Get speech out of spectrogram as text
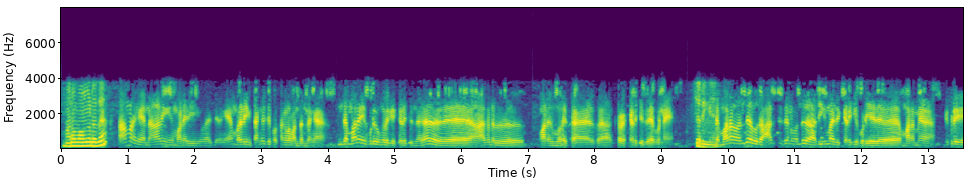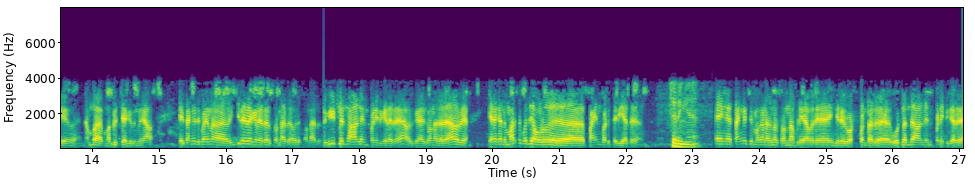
மரம் வாங்கினத? ஆமாங்க. நானும் எங்க மனைவி வச்சிருங்க மறுபடியும் தங்கச்சி பசங்களும் வந்திருந்தாங்க. இந்த மரம் எப்படி உங்களுக்கு கிடைச்சிருந்தாங்க? ஆகனல் வானல் முறை க- க- கிடைச்சது பண்ணேன் சரிங்க. இந்த மரம் வந்து ஒரு ஆக்சிஜன் வந்து அதிகமா இது கிடைக்கக்கூடிய மரமே இப்படி ரொம்ப மகிழ்ச்சியா இருக்குதுங்க என் தங்கச்சி பையன் இன்ஜினியர் இருக்கிற சொன்னாரு அவர் சொன்னாரு. வீட்ல இருந்து ஆன்லைன் பண்ணிருக்காரு அவருக்கு சொன்னது அவர் எனக்கு அந்த மரத்தை பத்தி அவ்வளவு பயன்பாடு தெரியாது. சரிங்க. எங்க தங்கச்சி மகன் அதெல்லாம் சொன்னாப்படி அவர் இன்ஜினியர் ஒர்க் பண்றாரு. வீட்ல இருந்து ஆன்லைன் பண்ணிட்டு இருக்காரு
